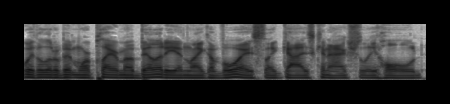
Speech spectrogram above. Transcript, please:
with a little bit more player mobility and like a voice, like guys can actually hold.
